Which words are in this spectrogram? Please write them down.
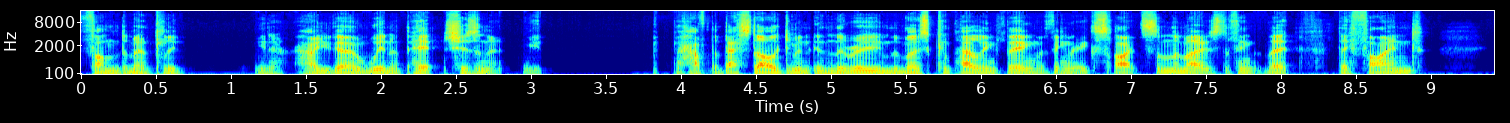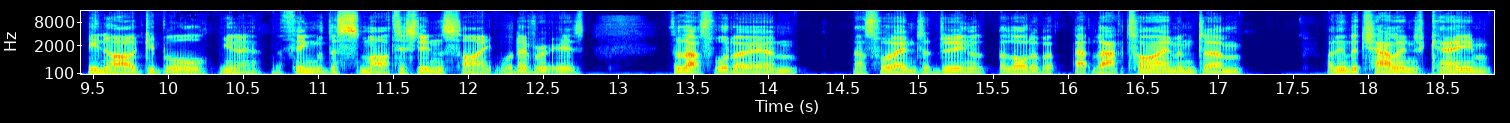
fundamentally you know how you go and win a pitch, isn't it? You have the best argument in the room, the most compelling thing, the thing that excites them the most, the thing that they they find inarguable, you know, the thing with the smartest insight, whatever it is. So that's what I um that's what I ended up doing a, lot of at that time. And um, I think the challenge came.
